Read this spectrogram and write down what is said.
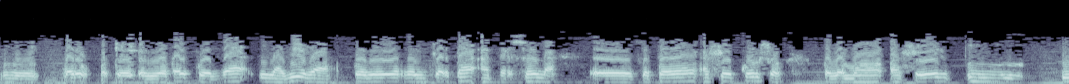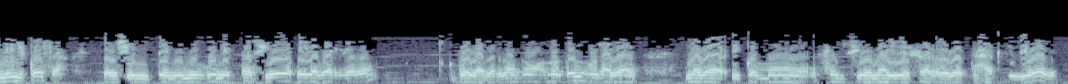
Mm, pero porque el local pues da la vida, puede reinsertar a personas, eh, se pueden hacer cursos, podemos hacer mm, mil cosas, pero sin tener ningún espacio en la barriada, pues la verdad no, no tengo nada, nada y cómo funciona y desarrolla estas actividades.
